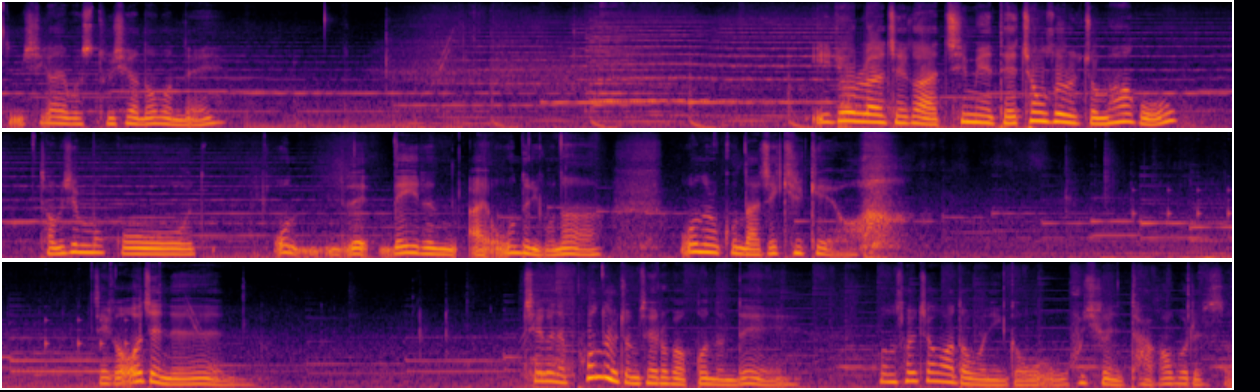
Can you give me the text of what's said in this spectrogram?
지금 시간이 벌써 2시간 넘었네. 일요일 날 제가 아침에 대청소를 좀 하고 점심 먹고 오, 내, 내일은 아 오늘이구나. 오늘 꼭 낮에 킬게요. 제가 어제는 최근에 폰을 좀 새로 바꿨는데 폰 설정하다 보니까 오- 오후 시간이 다 가버렸어.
